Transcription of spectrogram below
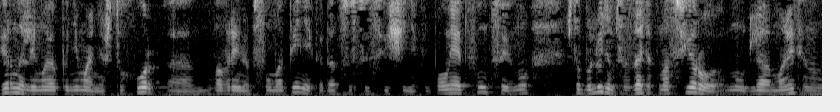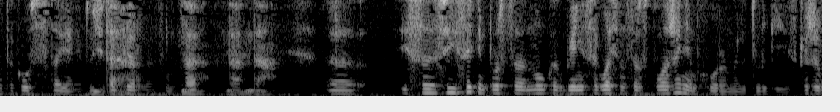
верно ли мое понимание, что хор э, во время псалмопения, когда отсутствует священник, выполняет функции, ну, чтобы людям создать атмосферу ну, для молитвенного такого состояния? То есть да, это первая функция. Да, да, да. Э, и в связи с этим просто, ну, как бы я не согласен с расположением хора на литургии. Скажи,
